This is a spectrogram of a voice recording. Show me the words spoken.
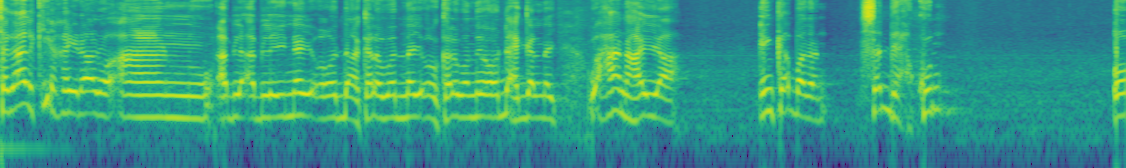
Sagaalkii khayraad oo aanu abla ablaynay oo da kala wadnay oo kala wadnay oo dhex galnay waxaan hayaa in ka badan saddex kun oo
